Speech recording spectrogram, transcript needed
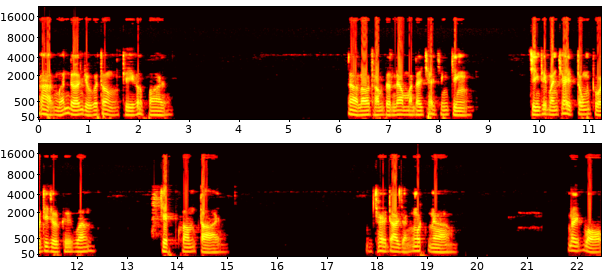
ถ้าหากเหมือนเดินอยู่ก็ต้องทีเข้าไปถ้าเราทำเป็นแล้วมันได้ใช่จริงๆจริงที่มันใช่ตรงตัวที่สุดคือวางเก็บความตายใช่ได้อย่างงดงาม ไม่บอก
